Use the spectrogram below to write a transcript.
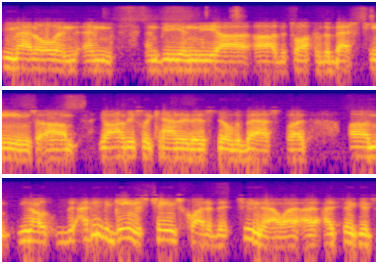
medal and and and be in the uh, uh, the talk of the best teams. Um, you know, obviously Canada is still the best, but um, you know, th- I think the game has changed quite a bit too now. I, I, I think it's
